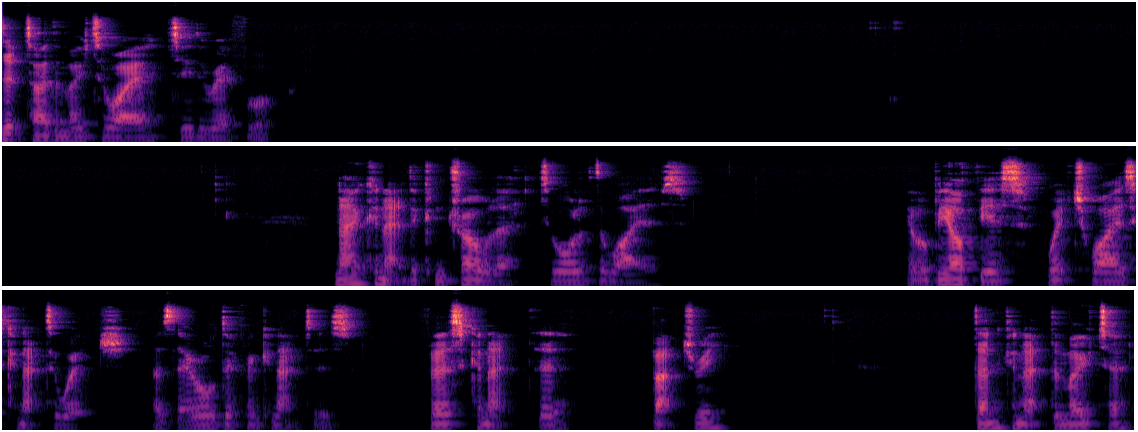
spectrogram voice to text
Zip tie the motor wire to the rear fork. Now connect the controller to all of the wires. It will be obvious which wires connect to which, as they are all different connectors. First connect the battery, then connect the motor.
